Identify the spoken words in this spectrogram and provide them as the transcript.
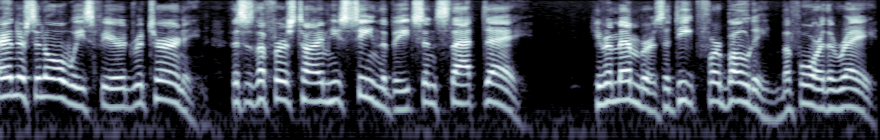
Anderson always feared returning. This is the first time he's seen the beach since that day. He remembers a deep foreboding before the raid.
